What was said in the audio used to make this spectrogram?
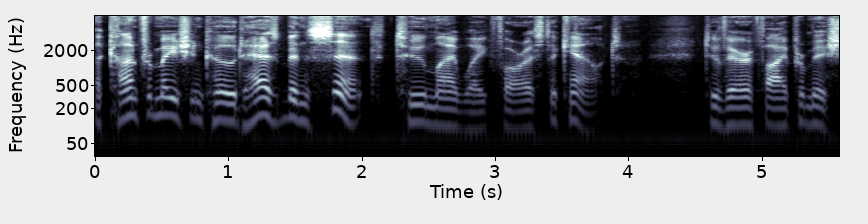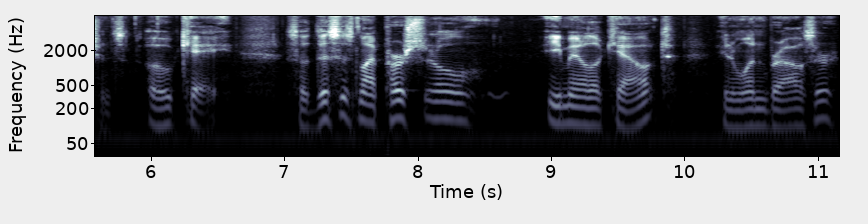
A confirmation code has been sent to my Wake Forest account to verify permissions. Okay, so this is my personal email account in one browser.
